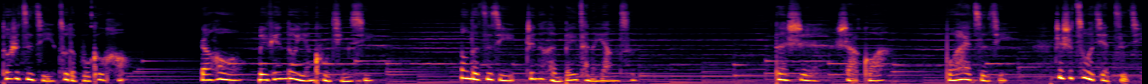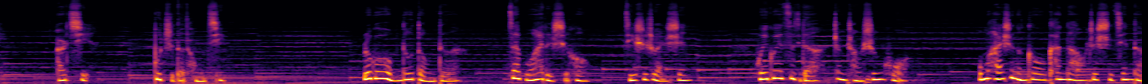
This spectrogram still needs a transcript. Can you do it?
都是自己做的不够好，然后每天都眼苦情兮，弄得自己真的很悲惨的样子。但是傻瓜，不爱自己，这是作践自己。而且不值得同情。如果我们都懂得，在不爱的时候及时转身，回归自己的正常生活，我们还是能够看到这世间的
